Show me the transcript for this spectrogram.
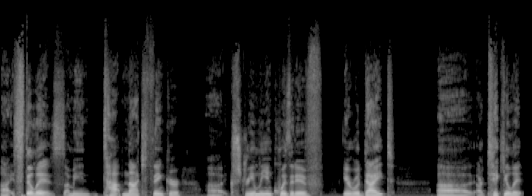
uh, still is. I mean top notch thinker uh, extremely inquisitive erudite uh, articulate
